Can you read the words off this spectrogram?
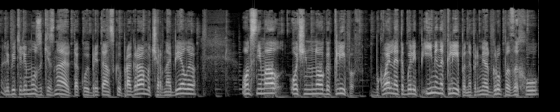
Любители музыки знают такую британскую программу, черно-белую. Он снимал очень много клипов. Буквально это были именно клипы. Например, группа The Who,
